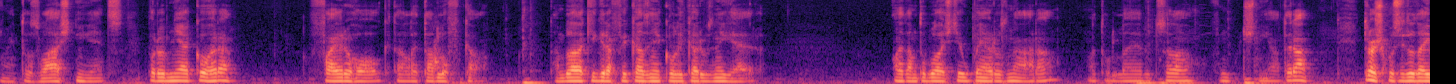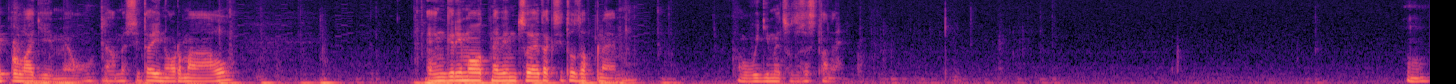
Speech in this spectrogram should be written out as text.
No, je to zvláštní věc. Podobně jako hra Firehawk, ta letadlovka. Tam byla taky grafika z několika různých her. Ale tam to byla ještě úplně hrozná hra. A tohle je docela funkční. A teda trošku si to tady poladím, jo. Dáme si tady normál. Angry mod, nevím co je, tak si to zapnem. A uvidíme, co to se stane. Hmm.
